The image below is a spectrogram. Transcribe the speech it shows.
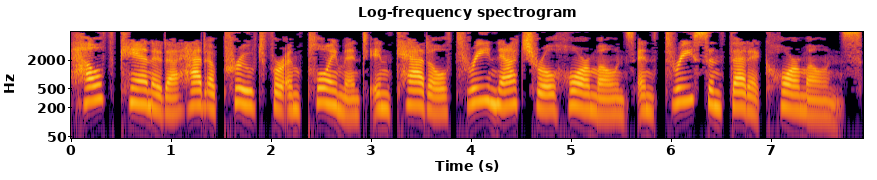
Health Canada had approved for employment in cattle three natural hormones and three synthetic hormones.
